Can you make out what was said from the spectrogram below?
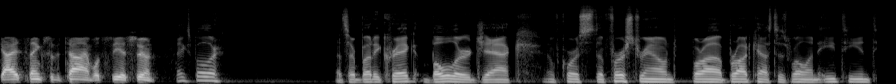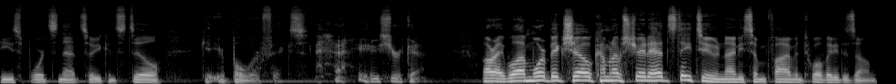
guys. Thanks for the time. We'll see you soon. Thanks, Bowler. That's our buddy Craig Bolerjack. Of course, the first round broadcast as well on AT&T Sportsnet, so you can still get your bowler fix. you sure can. All right, we'll have more big show coming up straight ahead. Stay tuned, 97.5 and 1280 The Zone.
